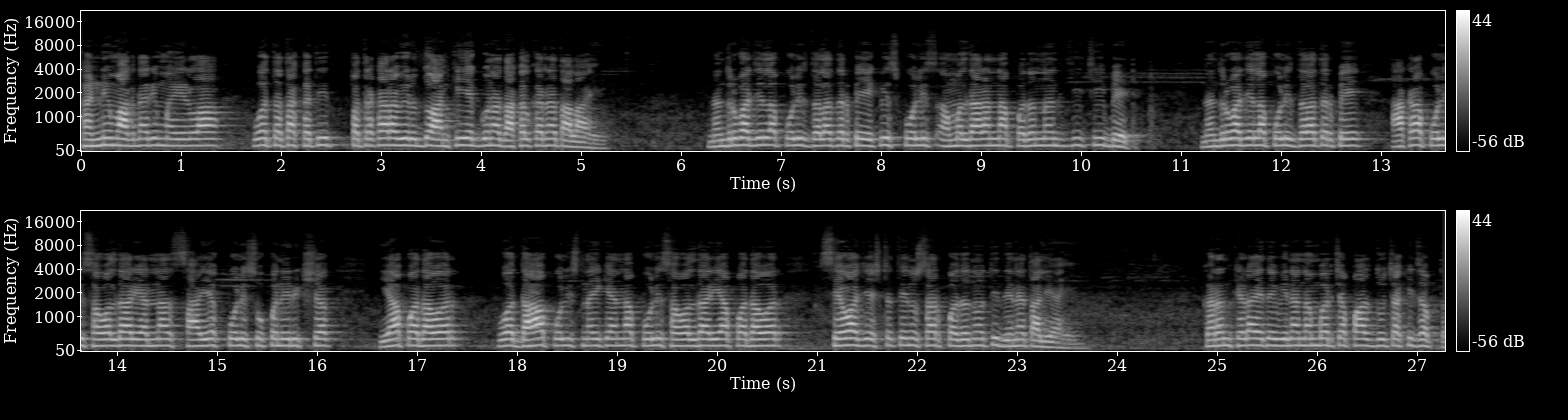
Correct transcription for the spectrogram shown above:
खंडणी मागणारी महिला व तथाकथित पत्रकाराविरुद्ध आणखी एक गुन्हा दाखल करण्यात आला आहे. नंदुरबार जिल्हा पोलीस दलातर्फे एकवीस पोलीस अंमलदारांना पदोन्नतीची भेट. नंदुरबार जिल्हा पोलीस दलातर्फे अकरा पोलीस हवालदार यांना सहाय्यक पोलीस उपनिरीक्षक या पदावर व दहा पोलीस नाईक यांना पोलीस हवालदार या पदावर सेवा ज्येष्ठतेनुसार पदोन्नती देण्यात आली आहे. करणखेडा येथे विना नंबरच्या पाच दुचाकी जप्त.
